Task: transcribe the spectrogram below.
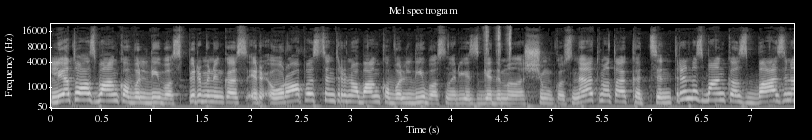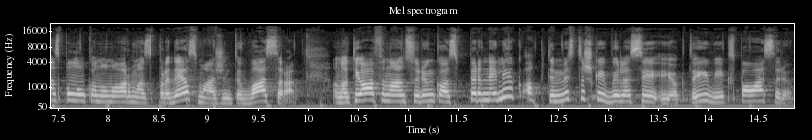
Lietuvos banko valdybos pirmininkas ir Europos centrinio banko valdybos narys Gediminas Šimkus netmeta, kad centrinis bankas bazinės palūkanų normas pradės mažinti vasarą. Anot jo finansų rinkos pernelyg optimistiškai vilėsi, jog tai vyks pavasarį.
